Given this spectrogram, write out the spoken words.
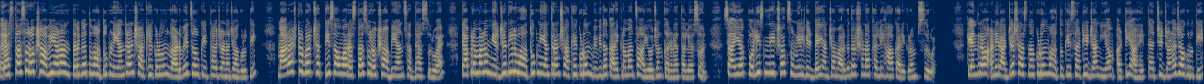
रस्ता सुरक्षा अभियानाअंतर्गत वाहतूक नियंत्रण शाखेकडून गाडवे चौक इथं जनजागृती. महाराष्ट्रभर छत्तीसावा रस्ता सुरक्षा अभियान सध्या सुरू आहे. त्याप्रमाणे मिरजेतील वाहतूक नियंत्रण शाखेकडून विविध कार्यक्रमांचं आयोजन करण्यात आले असून सहाय्यक पोलीस निरीक्षक सुनील गिड्डे यांच्या मार्गदर्शनाखाली हा कार्यक्रम सुरू आहे. केंद्र आणि राज्य शासनाकडून वाहतुकीसाठी ज्या नियम अटी आहेत त्याची जनजागृती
